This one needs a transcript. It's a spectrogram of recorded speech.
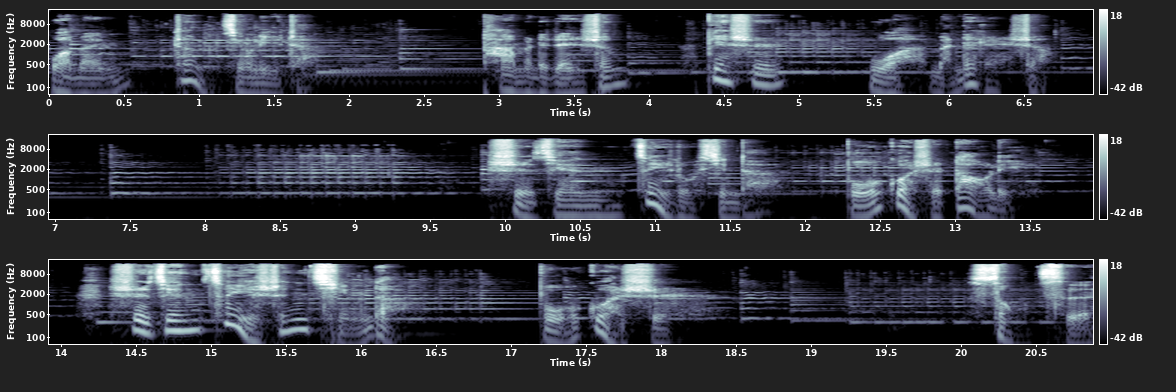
我们正经历着；他们的人生，便是我们的人生。世间最入心的，不过是道理；世间最深情的，不过是宋词。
